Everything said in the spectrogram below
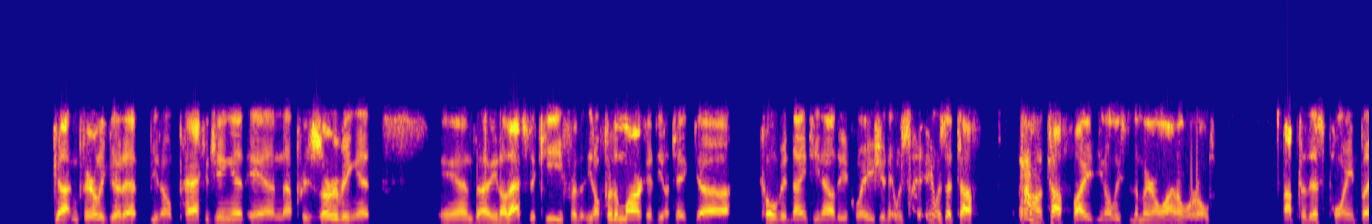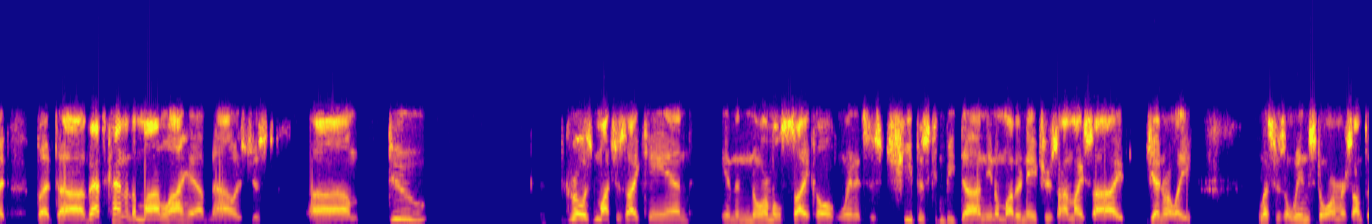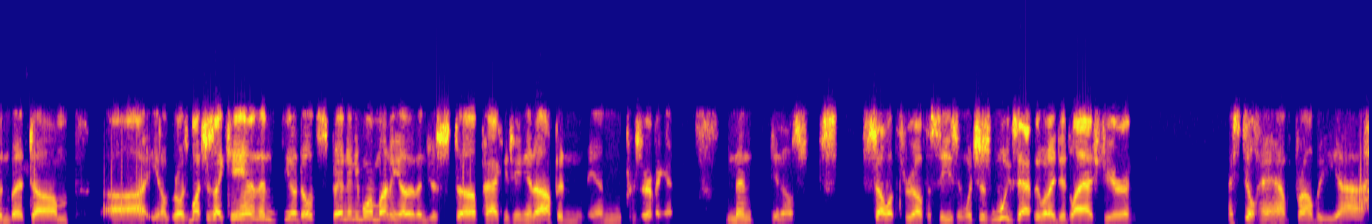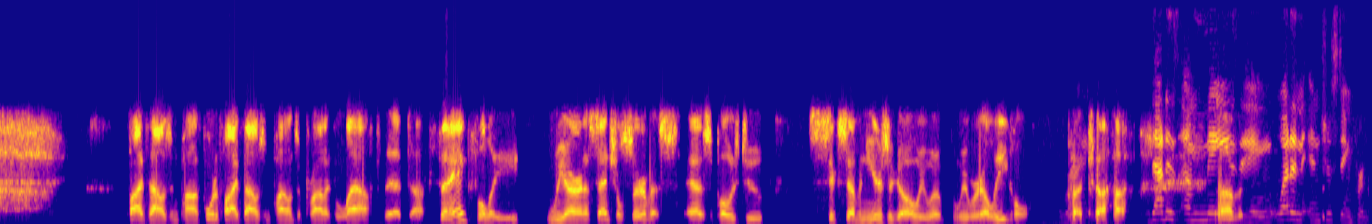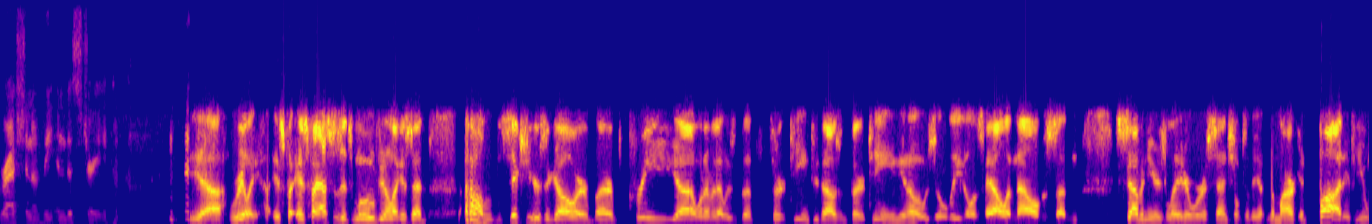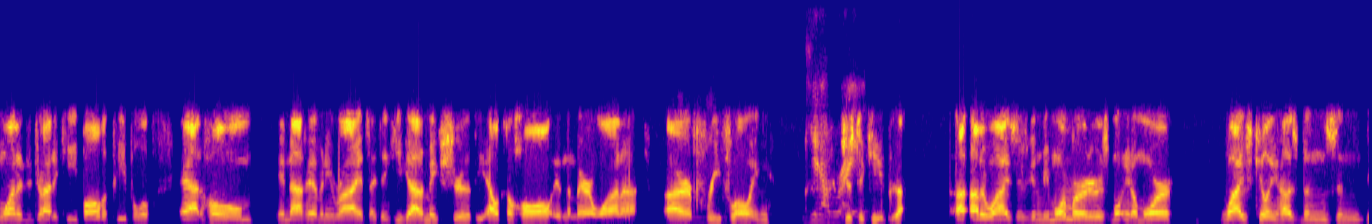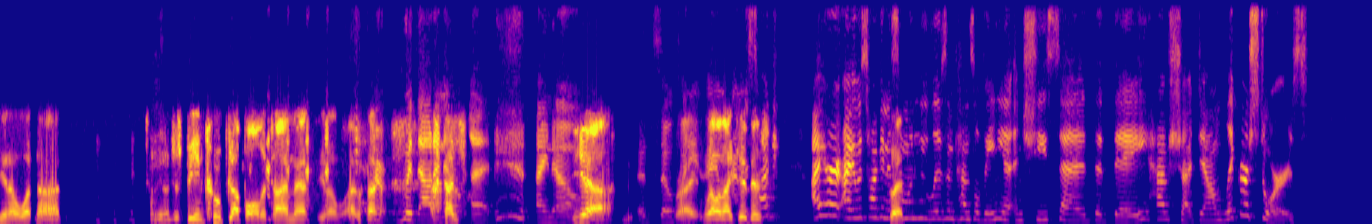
gotten fairly good at you know packaging it and uh, preserving it, and uh, you know that's the key for the you know for the market. You know, take uh, COVID nineteen out of the equation. It was it was a tough tough fight. You know, at least in the marijuana world up to this point. But but uh, that's kind of the model I have now is just um, do grow as much as I can in the normal cycle when it's as cheap as can be done. You know, Mother Nature's on my side generally, unless there's a windstorm or something. But um, uh, you know, grow as much as I can, and then you know, don't spend any more money other than just uh, packaging it up and and preserving it, and then you know, s- sell it throughout the season, which is exactly what I did last year, and I still have probably. Uh, five thousand pounds, four to five thousand pounds of product left. That uh, thankfully we are an essential service, as opposed to six, seven years ago we were we were illegal. Right. But uh, that is amazing. Uh, what an interesting progression of the industry. yeah, really. As as fast as it's moved, you know, like I said, six years ago or, or pre uh, whatever that was, the 13, 2013, you know, it was illegal as hell, and now all of a sudden seven years later were essential to the, the market. But if you wanted to try to keep all the people at home and not have any riots, I think you got to make sure that the alcohol and the marijuana are free flowing. Yeah, right. Just to keep. Otherwise, there's going to be more murders, more you know, more wives killing husbands, and you know whatnot. You know, just being cooped up all the time. That you know, without an outlet. I know. Yeah. It's so funny. right. Well, and I, I did. this. Talking, I heard. I was talking to someone who lives in Pennsylvania, and she said that they have shut down liquor stores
